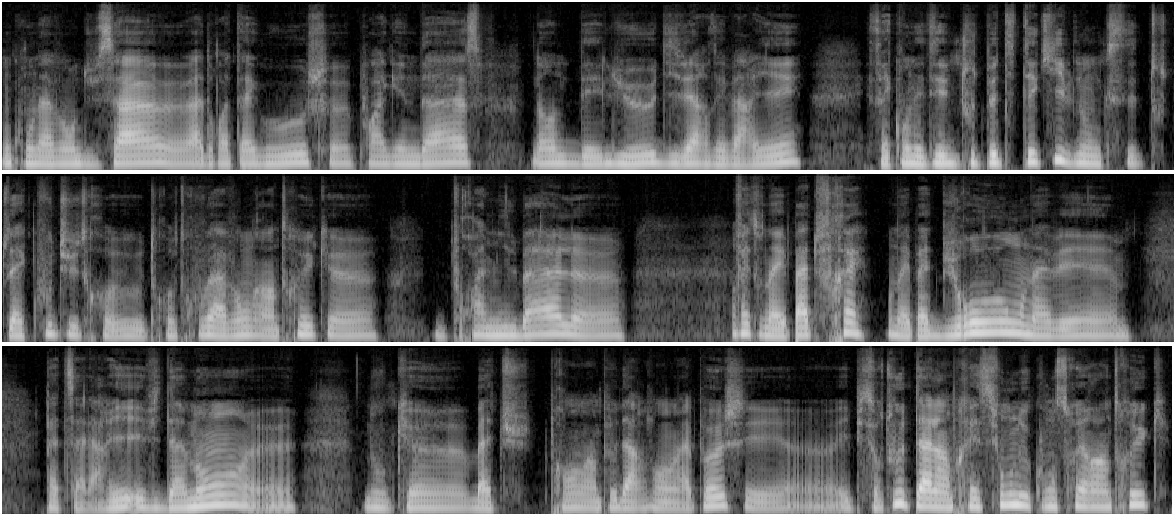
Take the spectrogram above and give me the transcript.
Donc on a vendu ça à droite à gauche pour Agendas dans des lieux divers et variés. c'est vrai qu'on était une toute petite équipe, donc c'est tout à coup, tu te, retrouves à vendre un truc de 3000 balles. En fait, on n'avait pas de frais, on n'avait pas de bureau, on n'avait pas de salariés, évidemment. donc, bah, tu prends un peu d'argent dans la poche et, et puis surtout, tu as l'impression de construire un truc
